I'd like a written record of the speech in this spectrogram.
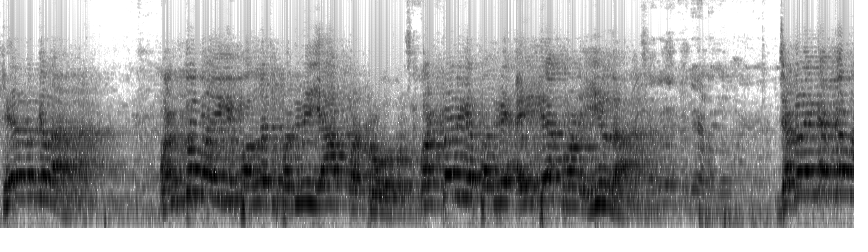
ಹೇಳ್ಬೇಕಲ್ಲ ಬಾಯಿಗೆ ಪಲ್ಲಕ್ ಪದವಿ ಯಾರು ಕೊಟ್ರು? ಕೊಟ್ಟವರಿಗೆ ಪದವಿ ಐತಿಹಾಸ ಇಲ್ಲ. ಜಗಳಕ್ಕಲ್ಲ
